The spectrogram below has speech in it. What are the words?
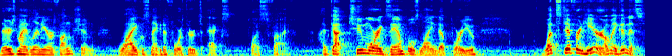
There's my linear function, y equals negative four thirds x plus five. I've got two more examples lined up for you. What's different here? Oh my goodness.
